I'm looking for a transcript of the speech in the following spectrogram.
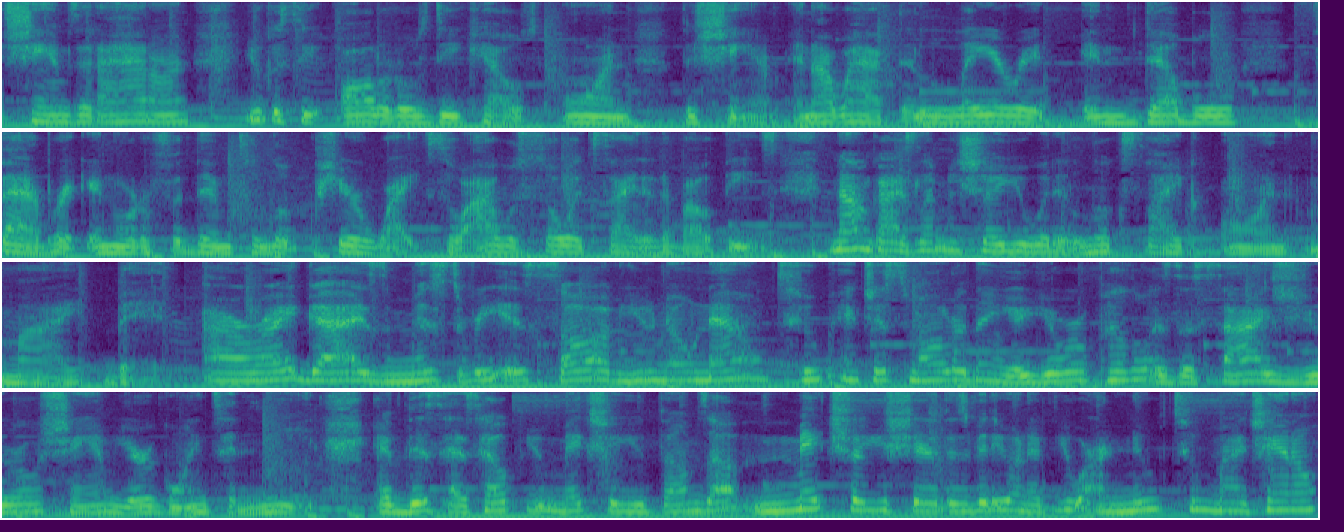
shams that I had on. You can see all of those decals on the sham and I would have to layer it in double fabric in order for them to look pure white. So I was so excited about these. Now guys, let me show you what it looks like on my bed. All right guys, mystery is solved. You know now, two inches smaller than your Euro pillow is the size Euro sham you're going to need. If this has helped you, make sure you thumbs up. Make sure you share this video. And if you are new to my channel,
